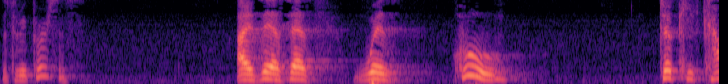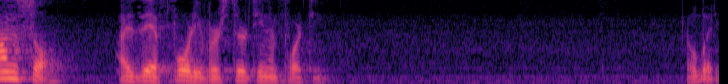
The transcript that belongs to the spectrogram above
the three persons. Isaiah says, With who took he counsel? Isaiah 40, verse 13 and 14. Nobody.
